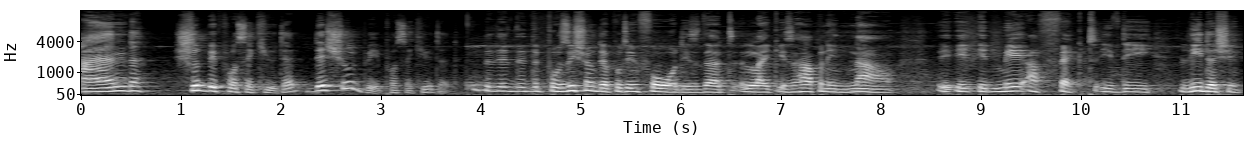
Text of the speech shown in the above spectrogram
and should be prosecuted, they should be prosecuted. The, the, the position they're putting forward is that, like is happening now, it, it may affect if the leadership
